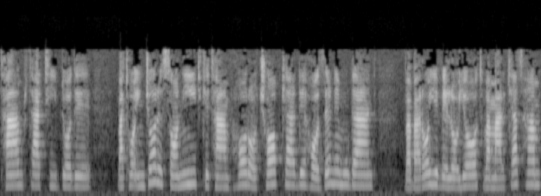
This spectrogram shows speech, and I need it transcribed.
تمر ترتیب داده و تا اینجا رسانید که تمرها را چاپ کرده حاضر نمودند و برای ولایات و مرکز هم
